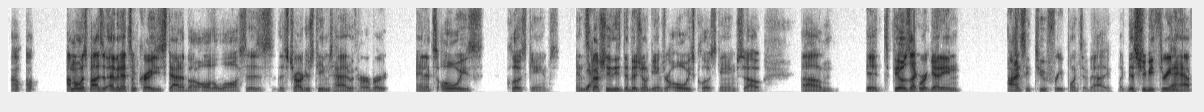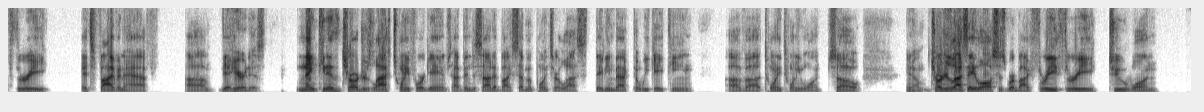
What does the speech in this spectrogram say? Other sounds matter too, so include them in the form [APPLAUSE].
I'm, I'm- I'm almost positive. Evan had some crazy stat about all the losses this Chargers team's had with Herbert, and it's always close games, and Yeah. especially these divisional games are always close games. So, um, it feels like we're getting honestly two free points of value. Like this should be three and a half, three. It's five and a half. Um, yeah, here it is. 19 of the Chargers' last 24 games have been decided by seven points or less, dating back to week 18 of uh 2021. So, you know, Chargers' last eight losses were by three, three, two, one,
